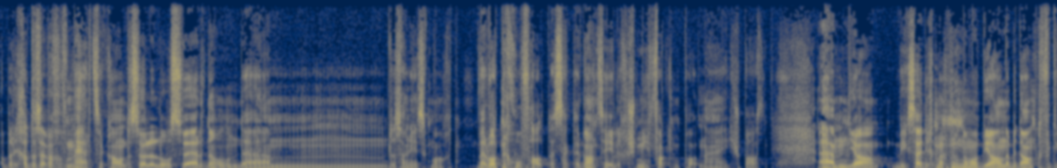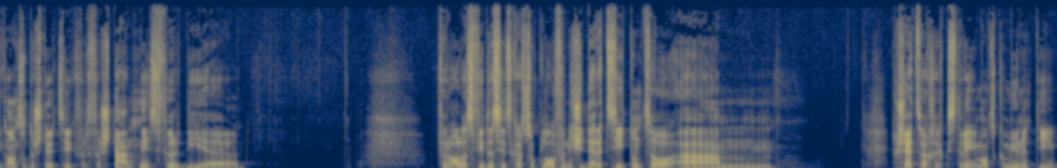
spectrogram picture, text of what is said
aber ich hatte das einfach auf dem Herzen gehabt und das wollte loswerden und ähm, das habe ich jetzt gemacht. Wer will mich aufhalten? Sagt er ganz ehrlich, ist mein fucking Pot. Nein, Spaß. Ähm, ja, wie gesagt, ich möchte mich nochmal bei allen bedanken für die ganze Unterstützung, für das Verständnis, für die äh, für alles, wie das jetzt gerade so gelaufen ist in dieser Zeit und so. Ähm, ich schätze euch extrem als Community.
